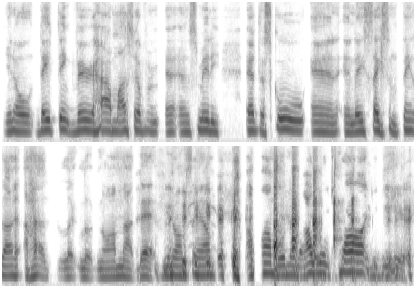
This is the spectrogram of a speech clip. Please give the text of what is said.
You know, they think very high myself and, and, and Smitty at the school, and and they say some things. I, I like, look, no, I'm not that. You know what I'm saying? I'm, I'm humble. No, I worked hard to get here.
